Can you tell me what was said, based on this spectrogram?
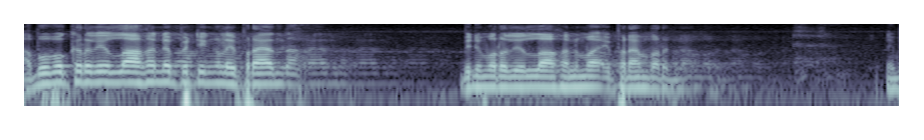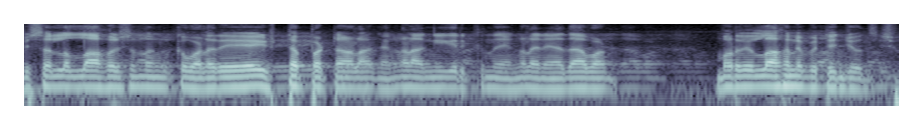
അബൂബക്കർ അലി പറ്റി നിങ്ങൾ അഭിപ്രായം എന്താ? ഇബിനു മറലി അള്ളാഹുനുമ അഭിപ്രായം പറഞ്ഞു. നബി വസല്ലം നിങ്ങൾക്ക് വളരെ ഇഷ്ടപ്പെട്ട ആളാണ് ഞങ്ങൾ അംഗീകരിക്കുന്ന ഞങ്ങളെ നേതാവാണ്. അള്ളാഹുനെ പറ്റിയും ചോദിച്ചു.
